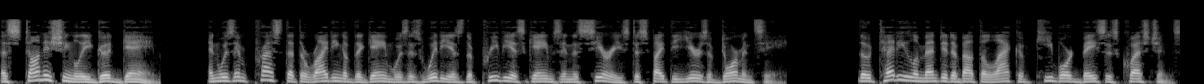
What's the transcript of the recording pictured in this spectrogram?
astonishingly good game and was impressed that the writing of the game was as witty as the previous games in the series despite the years of dormancy. Though Teti lamented about the lack of keyboard basis questions,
